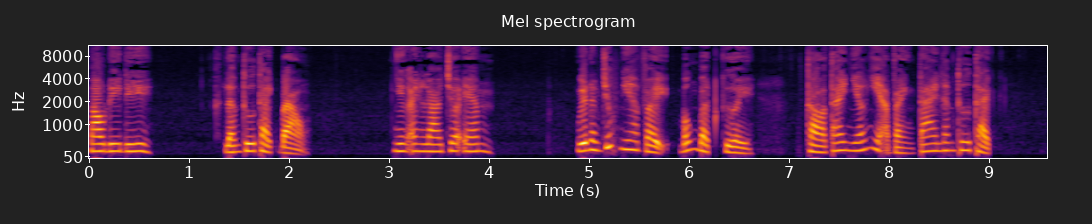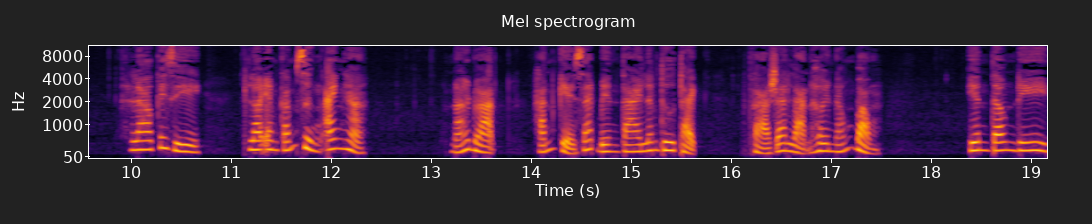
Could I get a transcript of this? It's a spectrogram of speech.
mau đi đi. Lâm thu thạch bảo, nhưng anh lo cho em. Nguyễn nam trúc nghe vậy bỗng bật cười, thò tay nhéo nhẹ vành tai lâm thu thạch lo cái gì? Lo em cắm sừng anh hả? Nói đoạn, hắn kể sát bên tai lâm thu thạch, phả ra làn hơi nóng bỏng. Yên tâm đi,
